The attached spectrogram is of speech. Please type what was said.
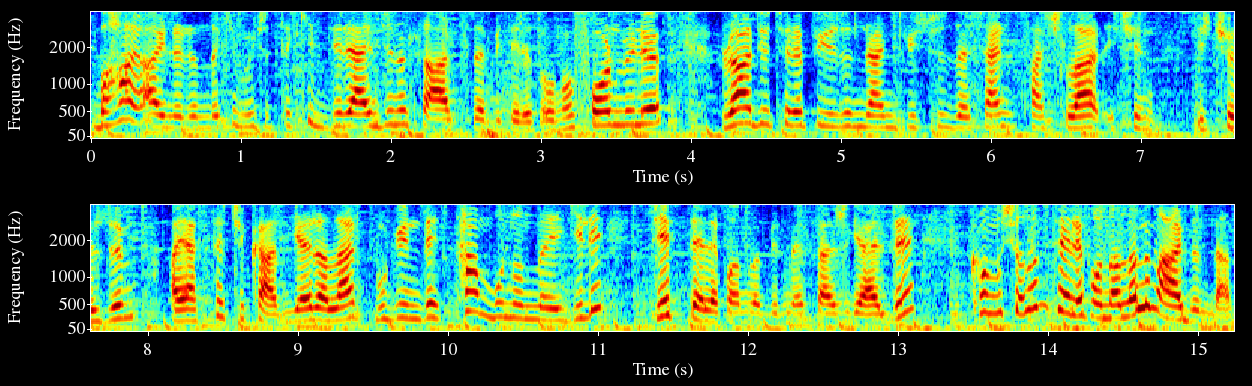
bahar aylarındaki vücuttaki direnci nasıl artırabiliriz onun formülü. Radyoterapi yüzünden güçsüzleşen saçlar için bir çözüm. Ayakta çıkan yaralar. Bugün de tam bununla ilgili cep telefonuma bir mesaj geldi. Konuşalım telefon alalım ardından.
